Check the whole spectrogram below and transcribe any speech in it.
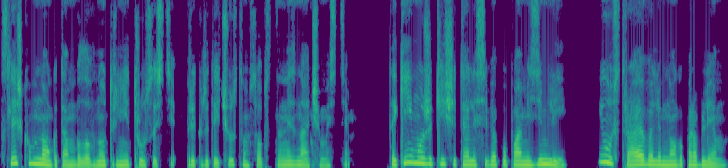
Слишком много там было внутренней трусости, прикрытой чувством собственной значимости. Такие мужики считали себя пупами земли и устраивали много проблем.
